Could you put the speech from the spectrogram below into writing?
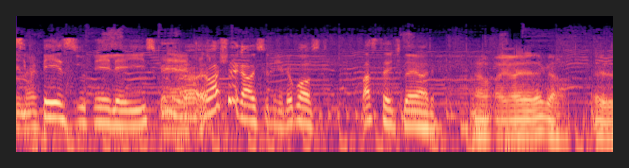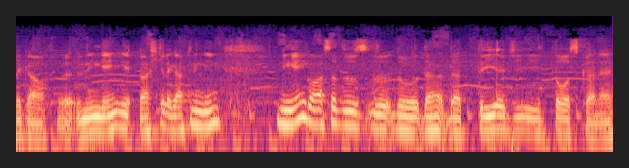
esse né? peso nele aí. Isso que É. eu, eu acho legal isso nele, eu gosto bastante da. Não, é, é legal. É legal. Ninguém, eu acho que é legal que ninguém. Ninguém gosta dos, do, do- da, da tríade tosca, né?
